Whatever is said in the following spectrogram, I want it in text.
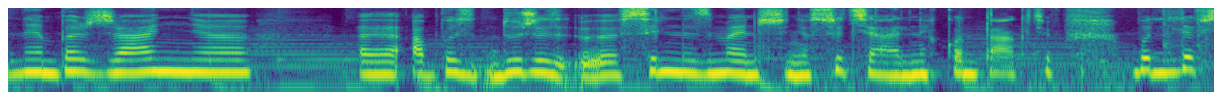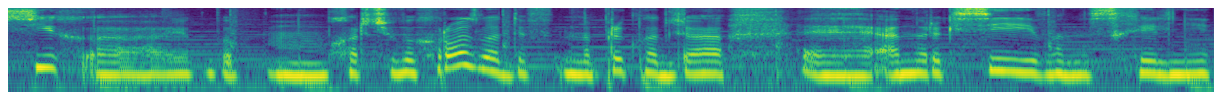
небажання. Або дуже сильне зменшення соціальних контактів. Бо для всіх якби, харчових розладів, наприклад, для анорексії вони схильні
